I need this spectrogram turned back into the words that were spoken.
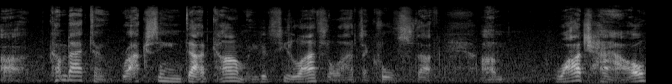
Uh, come back to rockscene.com where you can see lots and lots of cool stuff. Um, watch how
